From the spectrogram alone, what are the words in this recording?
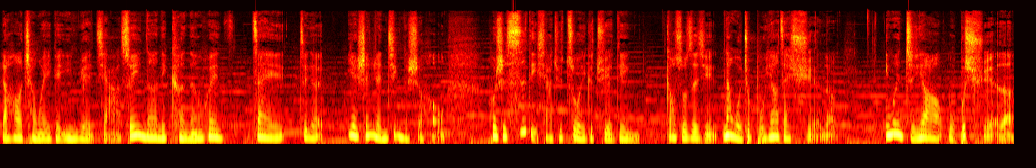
然后成为一个音乐家。所以呢，你可能会在这个夜深人静的时候，或是私底下去做一个决定，告诉自己：那我就不要再学了，因为只要我不学了，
